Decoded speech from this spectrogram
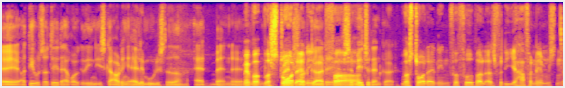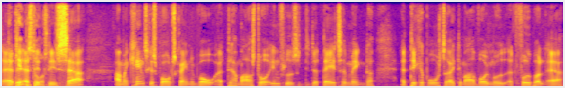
Øh, og det er jo så det, der er rykket ind i scouting alle mulige steder, at man øh, Men hvor, hvor stort er det inden det, for, Midtjylland gør det. Hvor stort er det inden for fodbold? Altså fordi jeg har fornemmelsen af det, at det, det er især amerikanske sportsgrene, hvor at det har meget stor indflydelse, de der datamængder, at det kan bruges til rigtig meget, hvorimod at fodbold er,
